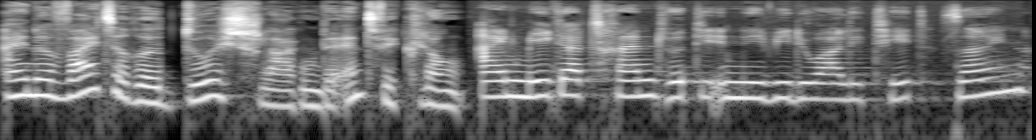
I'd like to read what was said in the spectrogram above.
eine weitere durchschlagende Entwicklung. Ein Megatrend wird die Individualität sein.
